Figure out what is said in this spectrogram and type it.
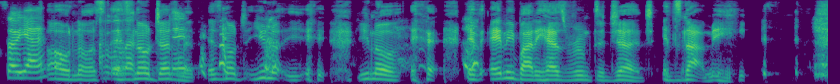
So yeah. Oh no, it's, it's no judgment. It's no you know you know if anybody has room to judge, it's not me.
